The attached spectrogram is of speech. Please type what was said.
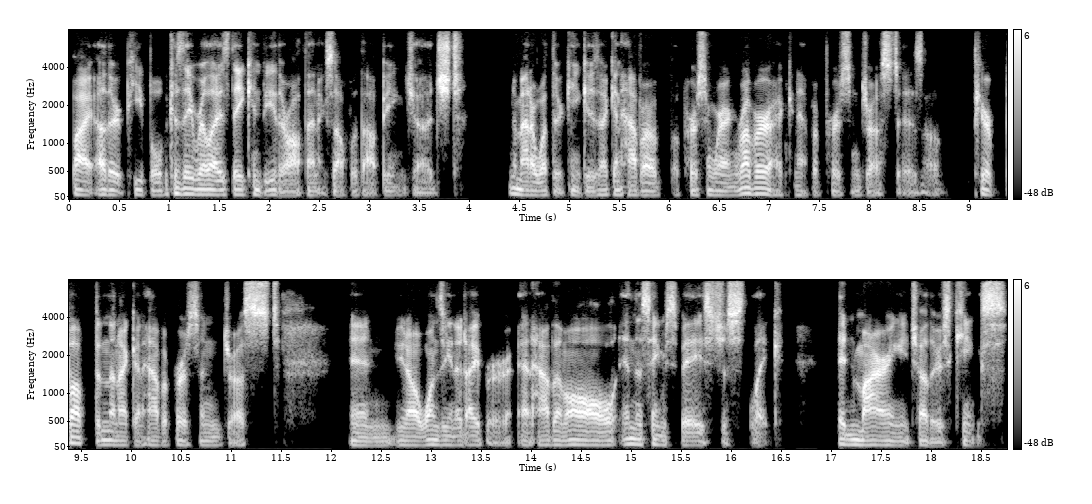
by other people because they realize they can be their authentic self without being judged no matter what their kink is. I can have a, a person wearing rubber i can have a person dressed as a pure pup and then i can have a person dressed in you know a onesie and a diaper and have them all in the same space just like admiring each other's kinks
